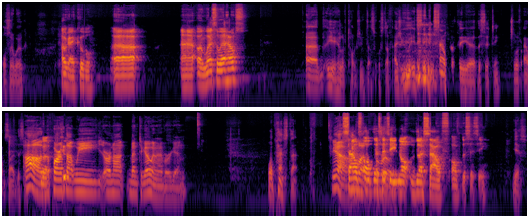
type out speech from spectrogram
also work. Okay, cool. Uh, uh, and where's the warehouse? Uh, yeah, he'll have told you that sort of stuff. As you, it's, it's south of the uh, the city, sort of outside the city. Ah, Well, the part could- that we are not meant to go in ever again. Well, past that, Yeah, south but of the for real. city, not the south of the city. yes.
